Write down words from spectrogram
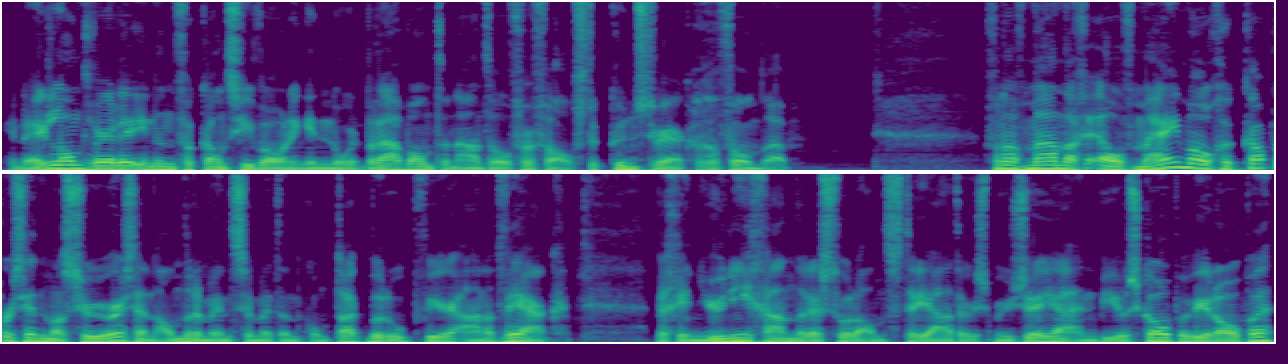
In Nederland werden in een vakantiewoning in Noord-Brabant een aantal vervalste kunstwerken gevonden. Vanaf maandag 11 mei mogen kappers en masseurs en andere mensen met een contactberoep weer aan het werk. Begin juni gaan restaurants, theaters, musea en bioscopen weer open,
